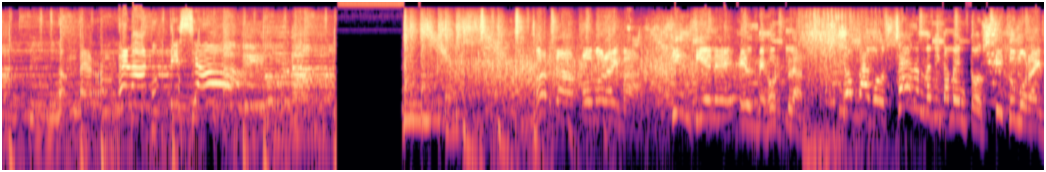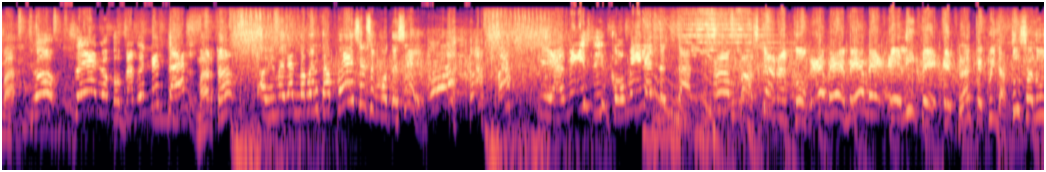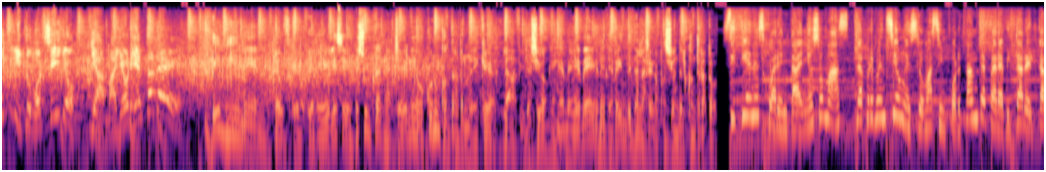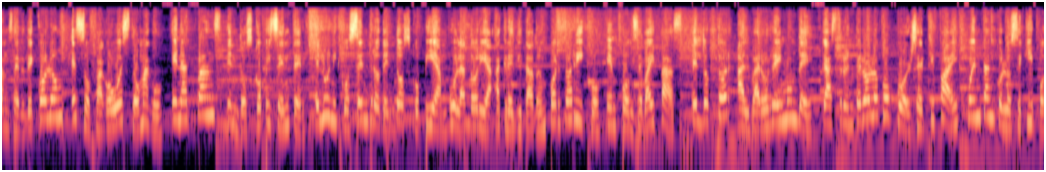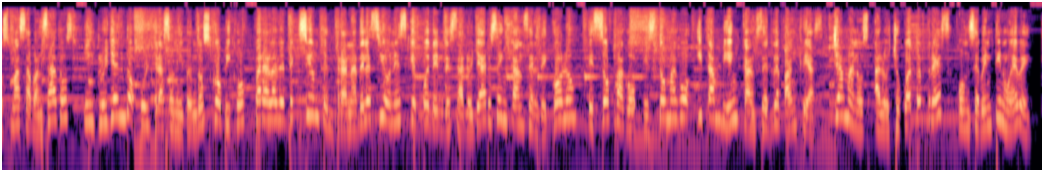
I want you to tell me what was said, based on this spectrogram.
Moraima, ¿quién tiene el mejor plan? Yo pago cero en medicamentos. ¿Y tú, Moraima? Yo, cero, comprado en dental. ¿Marta? A mí me dan 90 pesos en OTC. y a mí 5 mil en dental. Ambas ganan con MMM Elite, el plan que cuida tu salud y tu bolsillo. Llama y oriéntate. MMM Healthcare LLC es un plan HMO con un contrato Medicare. La afiliación en MMM depende de la renovación del contrato. Si tienes 40 años o más, la prevención es lo más importante para evitar el cáncer de colon, esófago o estómago. En Advanced Endoscopy Center, el único centro de endoscopía ambulatoria acreditado en Puerto Rico, en Ponce Bypass, el doctor Álvaro Raymondé, gastroenterólogo por Certify, cuentan con los equipos más avanzados, incluyendo ultrasonido endoscópico para la detección temprana de lesiones que pueden desarrollarse en cáncer de colon, esófago, estómago y también cáncer de páncreas. Llámanos al 843 1129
